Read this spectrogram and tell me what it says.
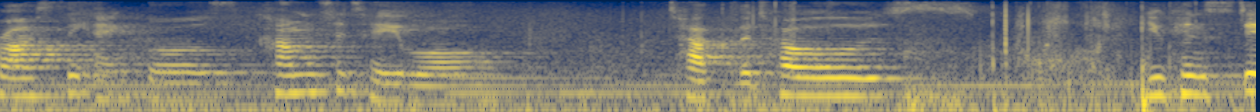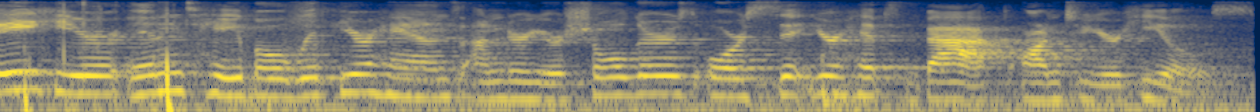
Cross the ankles. Come to table. Tuck the toes. You can stay here in table with your hands under your shoulders or sit your hips back onto your heels.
